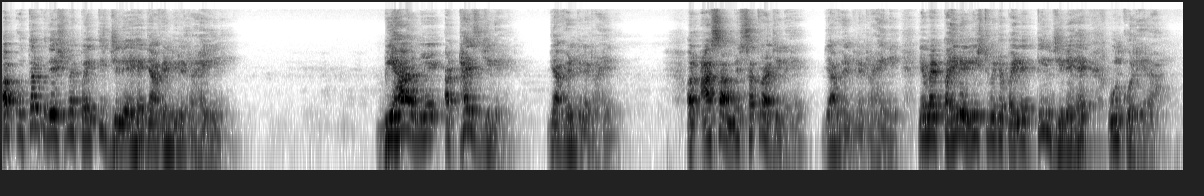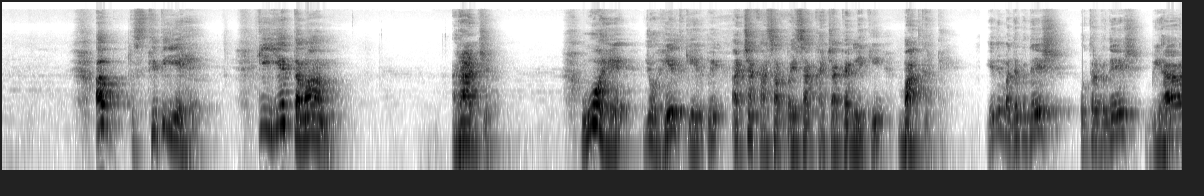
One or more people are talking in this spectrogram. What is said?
अब उत्तर प्रदेश में पैंतीस ज़िले हैं जहाँ वेंटिलेटर है ही नहीं। बिहार में अट्ठाईस ज़िले हैं जहाँ वेंटिलेटर है नहीं। और आसाम में सत्रह ज़िले हैं जहाँ वेंटिलेटर है नहीं। ये मैं पहले लिस्ट में जो पहले तीन ज़िले हैं, उनको ले रहा हूँ। अब स्थिति ये है कि ये तमाम राज्य, वो है जो हेल्थ केयर पे अच्छा खासा पैसा खर्चा करने की बात करते हैं। यदि मध्य प्रदेश उत्तर प्रदेश बिहार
